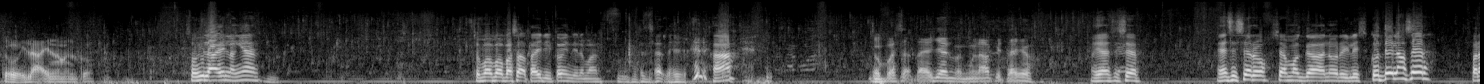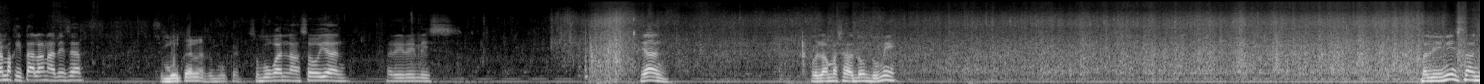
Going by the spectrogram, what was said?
ito, hilain naman ko. So hilain lang yan. So mababasa tayo dito, hindi naman. Mabasa tayo. Ha? Mabasa tayo dyan, pag malapit tayo. Ayan si sir. Ayan si sir oh, siya mag uh, ano, release. Konti lang sir, para makita lang natin sir. Subukan lang, subukan. Subukan lang. So yan, re-release. Yan. Wala masyadong dumi. Malinis. Nag,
